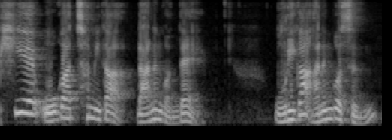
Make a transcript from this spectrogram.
p의 5가 참이다 라는 건데 우리가 아는 것은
